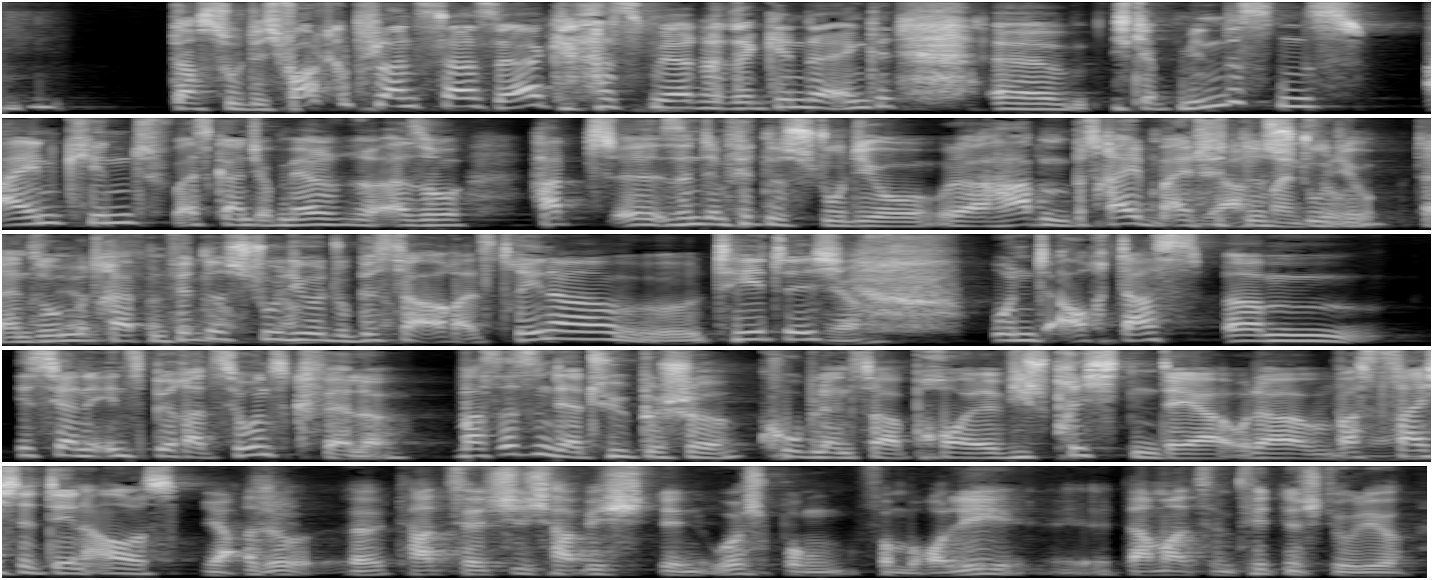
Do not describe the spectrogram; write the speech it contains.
dass du dich fortgepflanzt hast, ja, hast mehrere Kinder, Enkel. Äh, ich glaube mindestens ein Kind, weiß gar nicht, ob mehrere, also hat äh, sind im Fitnessstudio oder haben betreiben ein ja, Fitnessstudio. Dein Sohn ja, betreibt ein Fitnessstudio, du bist da auch als Trainer äh, tätig ja. und auch das ähm, ist ja eine Inspirationsquelle. Was ist denn der typische Koblenzer Proll? Wie spricht denn der oder was ja. zeichnet den aus? Ja, also äh, tatsächlich habe ich den Ursprung vom Rolli äh, damals im Fitnessstudio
